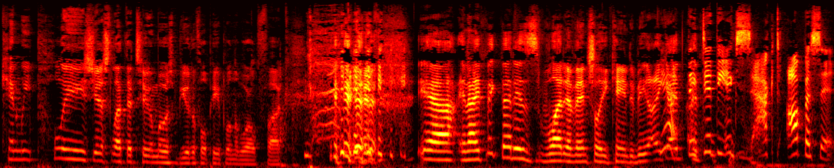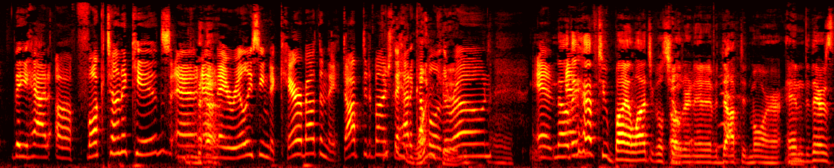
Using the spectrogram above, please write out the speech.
"Can we please just let the two most beautiful people in the world fuck?" yeah, and I think that is what eventually came to be. Like, yeah, I, they I- did the exact opposite. They had a fuck ton of kids, and, and they really seemed to care about them. They adopted a bunch. They had a one couple of their kid. own. Mm. And, No, they have two biological children Okay. and have adopted more. And mm. there's,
